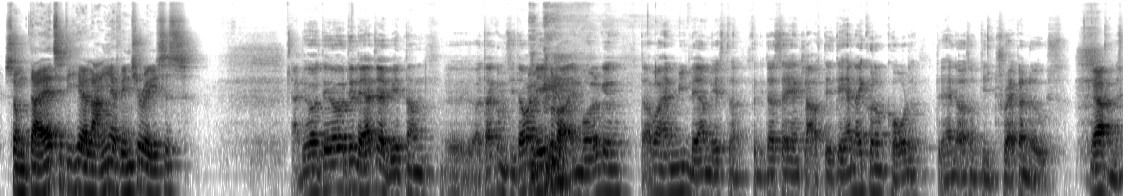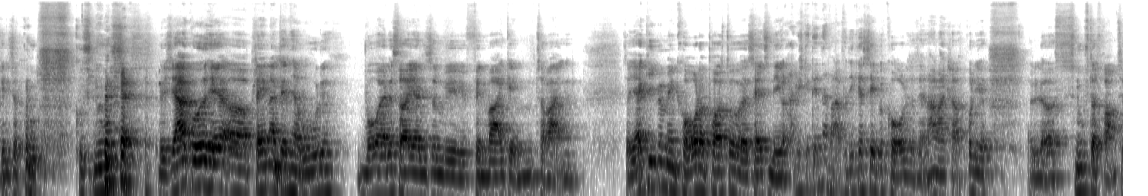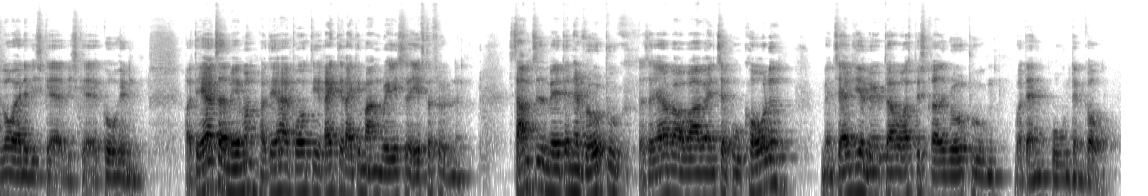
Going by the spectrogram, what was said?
som der er til de her lange adventure races. Ja, det, var, det, var, det lærte jeg i Vietnam, øh, og der kan man sige, der var Nikolaj Molke, der var han min lærermester, fordi der sagde han klart, det, det handler ikke kun om kortet, det handler også om din tracker nose. Ja. Så man skal ligesom kunne, kunne snuse. Hvis jeg er gået her og planlagt den her rute, hvor er det så, jeg ligesom vil finde vej igennem terrænet? Så jeg gik med min kort og påstod, og sagde til Nikolaj, vi skal den her vej, for det kan jeg se på kortet. Så sagde, nej, nej, klart, prøv lige at, at snuse dig frem til, hvor er det, vi skal, vi skal gå hen. Og det har jeg taget med mig, og det har jeg brugt i rigtig, rigtig mange races efterfølgende. Samtidig med den her roadbook, altså jeg var jo bare vant til at bruge kortet, men til alle de her løb, der var også beskrevet i roadbooken, hvordan ruten den går.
